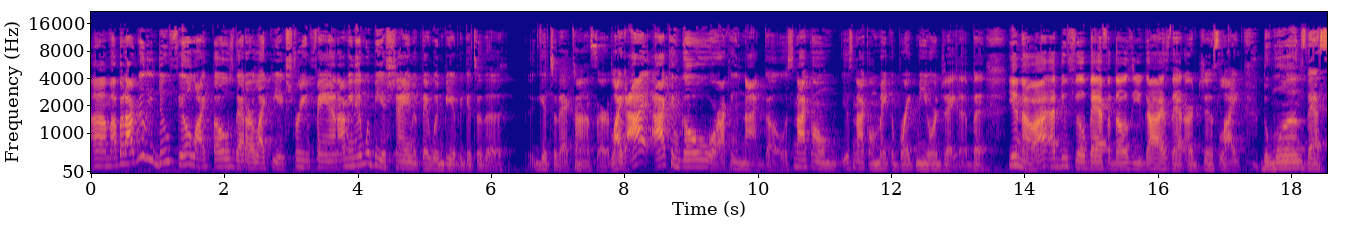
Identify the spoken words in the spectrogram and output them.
Um, but I really do feel like those that are like the extreme fan, I mean, it would be a shame if they wouldn't be able to get to the get to that concert. Like I, I can go or I can not go. It's not gonna, it's not gonna make or break me or Jada. But you know, I, I do feel bad for those of you guys that are just like the ones that's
